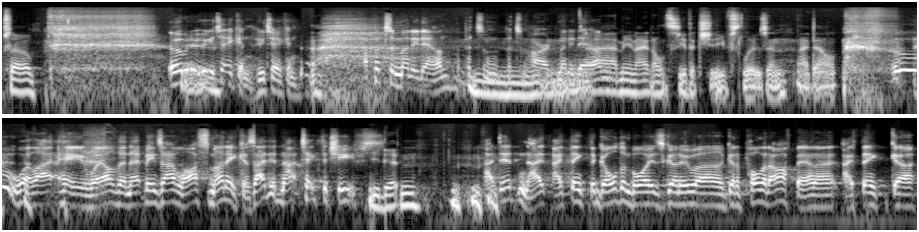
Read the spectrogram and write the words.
so Oh, but who you taking? Who you taking? I put some money down. I put some put some hard money down. I mean, I don't see the Chiefs losing. I don't. Ooh, well, I, hey, well, then that means I lost money because I did not take the Chiefs. you didn't. I didn't. I, I think the Golden Boy is going to uh, going to pull it off, man. I, I think uh,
